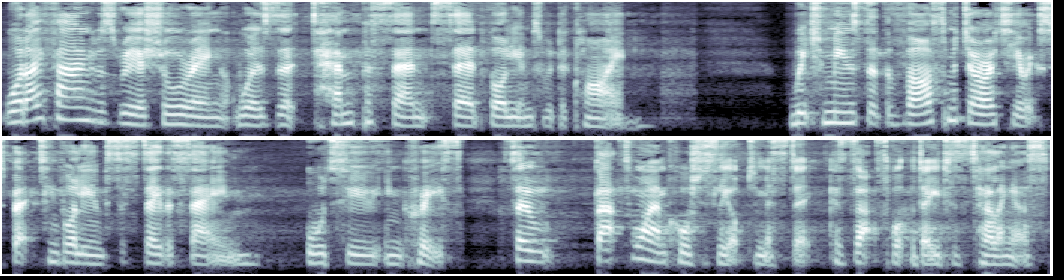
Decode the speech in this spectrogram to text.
What I found was reassuring was that 10% said volumes would decline, which means that the vast majority are expecting volumes to stay the same or to increase. So that's why I'm cautiously optimistic because that's what the data is telling us.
